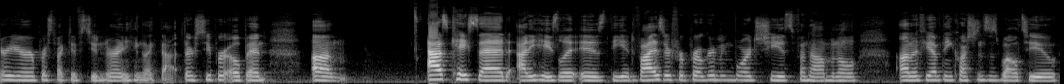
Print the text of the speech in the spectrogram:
or you're a prospective student or anything like that, they're super open. Um, as Kae said, Addie Hazlett is the advisor for programming board. She is phenomenal. Um, if you have any questions as well, too,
